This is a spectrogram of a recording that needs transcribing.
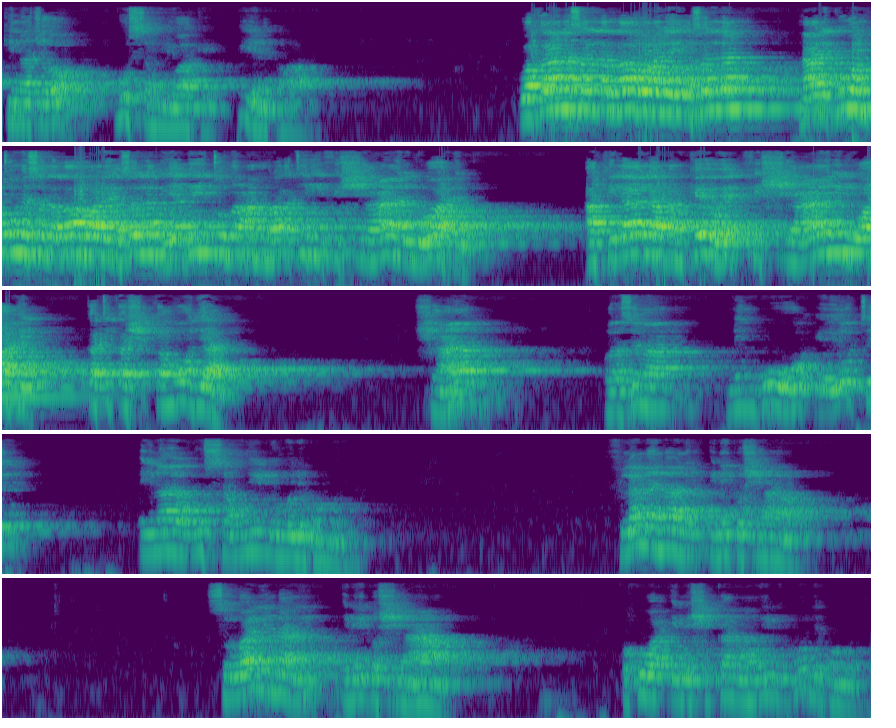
kinachogusa mwili wake. Pia ni tahara. Wa kana sallallahu alayhi wasallam na alikuwa mtume sallallahu alayhi wasallam yabitu ma'a imraatihi fi ash-shi'ar al-wahid. Akilala na mkewe fi ash-shi'ar al-wahid katika shika moja shi'ar wanasema ni nguo yoyote inayogusa mwili moja kwa moja. Fulana ya ndani inaitwa shi'ar suruali ya ndani inaitwa shi'ar kwa kuwa imeshikana na mwili moja kwa moja.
